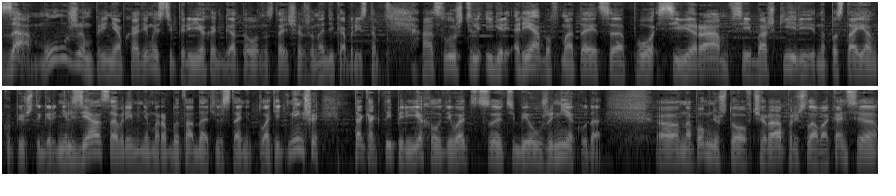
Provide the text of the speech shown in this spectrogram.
за мужем при необходимости переехать готова настоящая жена декабриста. А слушатель Игорь Рябов мотается по северам всей Башкирии. На постоянку, пишет Игорь, нельзя. Со временем работодатель станет платить меньше, так как ты переехал, деваться тебе уже некуда. Э, Напомню, что вчера пришла вакансия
